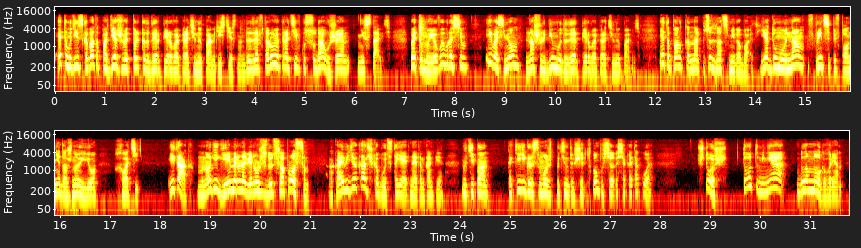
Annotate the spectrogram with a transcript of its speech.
Эта материнская плата поддерживает только DDR1 оперативную память, естественно. DDR2 оперативку сюда уже не ставить. Поэтому мы ее выбросим и возьмем нашу любимую DDR1 оперативную память. Эта планка на 512 мегабайт. Я думаю, нам, в принципе, вполне должно ее хватить. Итак, многие геймеры, наверное, уже задаются вопросом, какая видеокарточка будет стоять на этом компе? Ну, типа, какие игры сможет потянуть вообще этот комп и все, всякое такое. Что ж, тут у меня было много вариантов.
